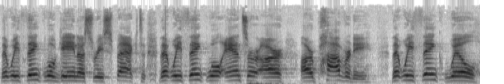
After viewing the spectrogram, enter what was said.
that we think will gain us respect, that we think will answer our, our poverty, that we think will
